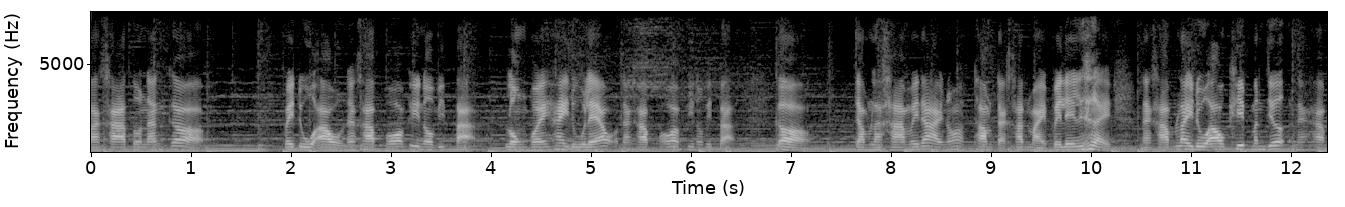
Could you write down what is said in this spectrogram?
ราคาตัวนั้นก็ไปดูเอานะครับ เพราะว่าพี่โนบิตะลงไว้ให้ดูแล้วนะครับ เพราะว่าพี่โนบิตะก็จำราคาไม่ได้เนาะทำแต่คันใหม่ไปเรื่อยๆนะครับไล่ดูเอาคลิปมันเยอะนะครับ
